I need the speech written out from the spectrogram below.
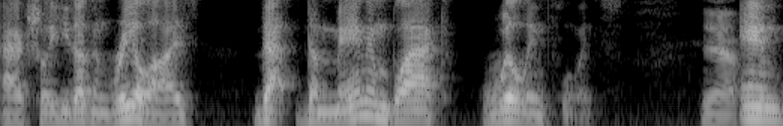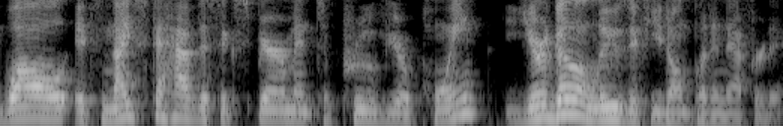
actually, he doesn't realize that the man in black will influence. Yeah. And while it's nice to have this experiment to prove your point, you're going to lose if you don't put an effort in.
